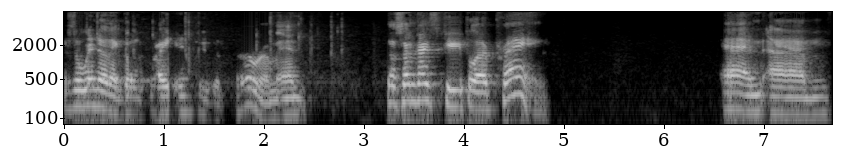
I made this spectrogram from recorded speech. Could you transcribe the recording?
There's a window that goes right into the prayer room, and so sometimes people are praying. And um,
